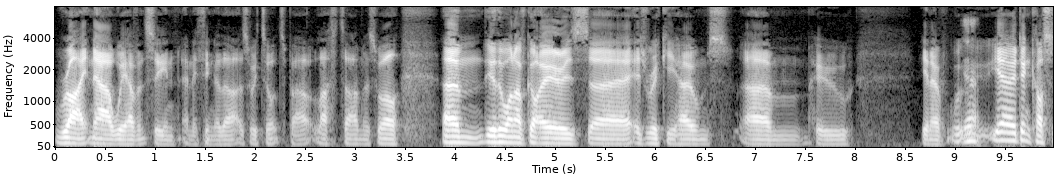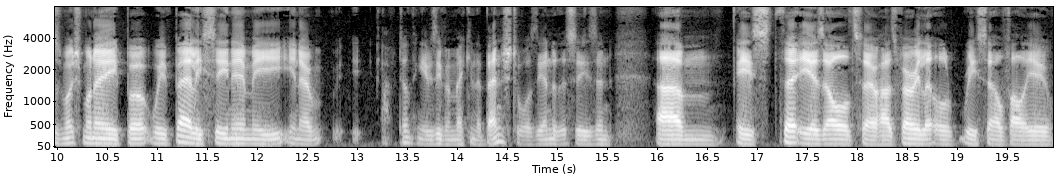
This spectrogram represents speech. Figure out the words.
right now we haven't seen anything of that, as we talked about last time as well. Um, the other one I've got here is uh, is Ricky Holmes, um, who you know, yeah. yeah, it didn't cost as much money, but we've barely seen him. He, you know, don't think he was even making the bench towards the end of the season. Um, he's 30 years old, so has very little resale value,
